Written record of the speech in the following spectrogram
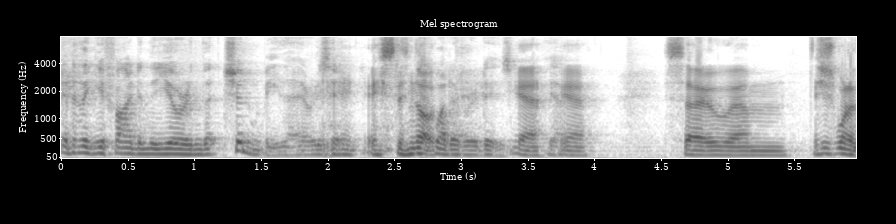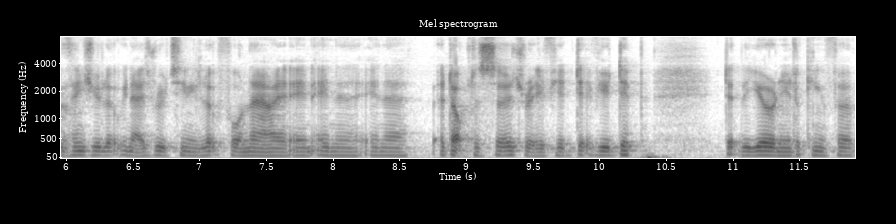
Anything you find in the urine that shouldn't be there is it? It's not whatever it is. Yeah, yeah. So um, it's just one of the things you look, you know, is routinely look for now in in a, in a, a doctor's surgery. If you if you dip dip the urine, you're looking for,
